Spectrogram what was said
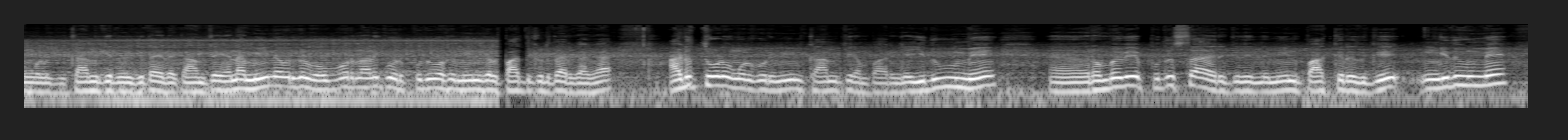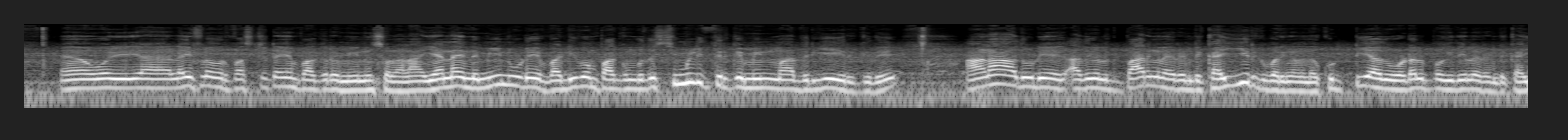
உங்களுக்கு காமிக்கிறதுக்கு தான் இதை காமிச்சேன். ஏன்னா மீனவர்கள் ஒவ்வொரு நாளைக்கு ஒரு புது வகை மீன்கள் பார்த்துக்கிட்டு தான் இருக்காங்க. அடுத்தோடு உங்களுக்கு ஒரு மீன் காமிக்கிறேன் பாருங்கள் இதுவுமே ரொம்பவே புதுசாக இருக்குது இந்த மீன் பார்க்குறதுக்கு. இதுவுமே ஒரு லைஃப்பில் ஒரு ஃபஸ்ட்டு டைம் பார்க்குற மீன் சொல்லலாம். ஏன்னா இந்த மீனுடைய வடிவம் பார்க்கும்போது சிமிலித்திருக்க மீன் மாதிரியே இருக்குது. ஆனால் அதோடைய அதுகளுக்கு பாருங்களேன் ரெண்டு கை இருக்குது பாருங்களேன். அந்த குட்டி அது உடல் பகுதியில் ரெண்டு கை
